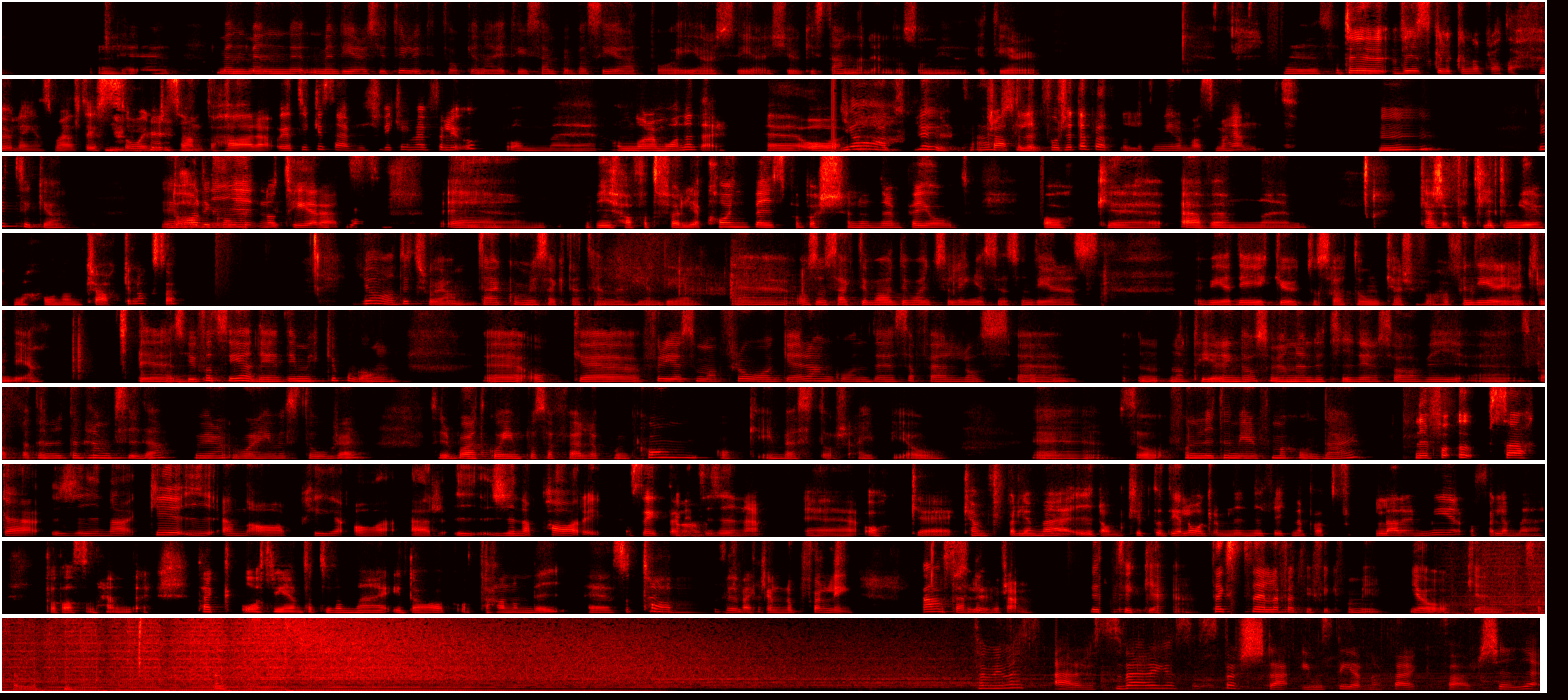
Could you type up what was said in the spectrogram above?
Mm. Eh, men, men, men deras utility token är till exempel baserat på ERC20-standarden som är ethereum. Eh, du, vi skulle kunna prata hur länge som helst. Det är så intressant att höra. Och jag tycker så här, vi, vi kan väl följa upp om, eh, om några månader. Och ja, absolut. Prata absolut. fortsätta prata lite mer om vad som har hänt. Mm, det tycker jag. Då har ni kommer... noterat. Mm vi har fått följa Coinbase på börsen under en period och eh, även eh, kanske fått lite mer information om Kraken också. Ja, det tror jag. Där kommer det säkert att hända en hel del. Eh, och som sagt, det var, det var inte så länge sedan som deras vd gick ut och sa att de kanske har funderingar kring det. Eh, så vi får se, det, det är mycket på gång. Eh, och eh, för er som har frågor angående Safellos eh, notering då, som jag nämnde tidigare så har vi skapat en liten hemsida för våra investorer. Så det är bara att gå in på safello.com och Investors IPO. Så får ni lite mer information där. Ni får uppsöka Gina, G-I-N-A-P-A-R-I, Gina Pari och så hittar ni till Gina Eh, och eh, kan följa med i de kryptodialoger om ni är nyfikna på att lära er mer och följa med på vad som händer. Tack återigen för att du var med idag och ta hand om dig eh, så tar vi verkligen en uppföljning. Absolut. Fram. Det tycker jag. Tack snälla för att vi fick vara med, jag och eh, Safella. Feminvest är Sveriges största investeringsnätverk för tjejer.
